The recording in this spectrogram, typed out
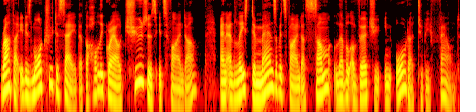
Rather, it is more true to say that the Holy Grail chooses its finder and at least demands of its finder some level of virtue in order to be found.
